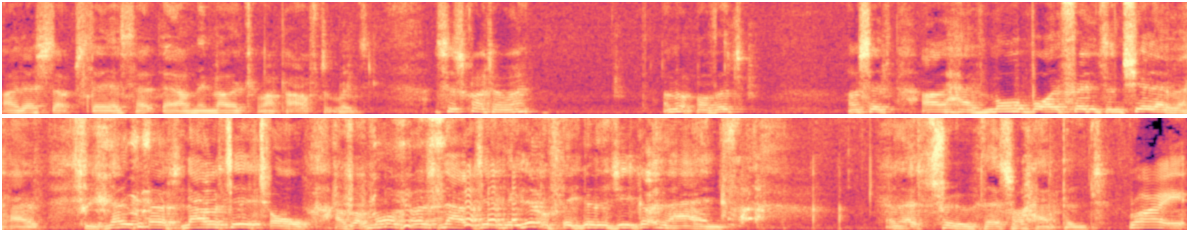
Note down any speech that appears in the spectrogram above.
I dashed upstairs, sat down. My mother came up afterwards. I said, "It's quite all right. I'm not bothered." I said, I'll have more boyfriends than she'll ever have. She's no personality at all. I've got more personality in my little finger than she's got in the hand. And that's true. That's what happened. Right.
